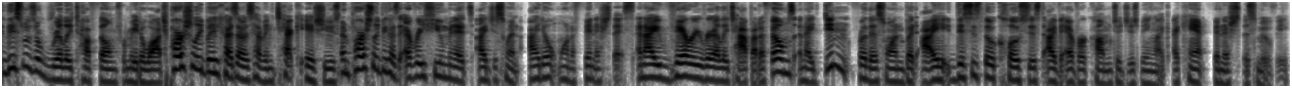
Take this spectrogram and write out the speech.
this was a really tough film for me to watch, partially because I was having tech issues, and partially because every few minutes I just went, I don't want to finish this. And I very rarely tap out of films, and I didn't for this one, but I this is the closest I've ever come to just being like, I can't finish this movie.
